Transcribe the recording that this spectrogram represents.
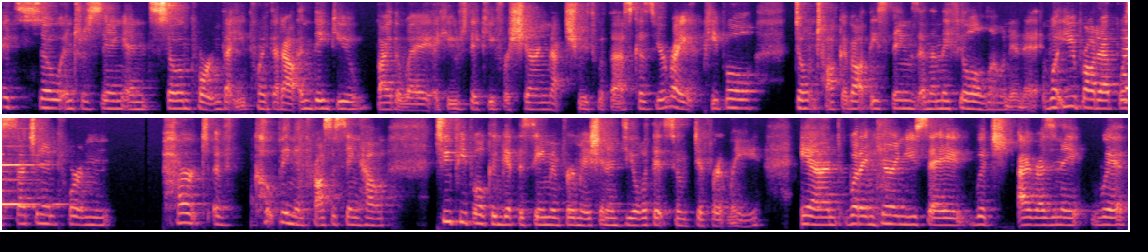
It's so interesting and so important that you point that out. And thank you, by the way, a huge thank you for sharing that truth with us. Because you're right, people don't talk about these things and then they feel alone in it. What you brought up was such an important part of coping and processing how two people can get the same information and deal with it so differently. And what I'm hearing you say, which I resonate with,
